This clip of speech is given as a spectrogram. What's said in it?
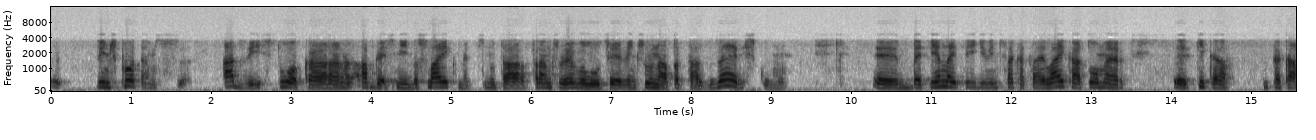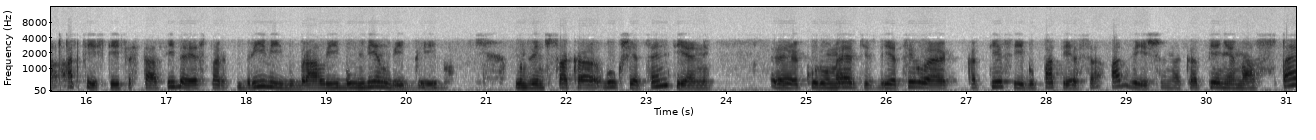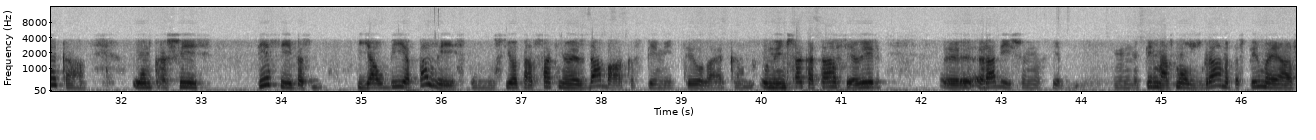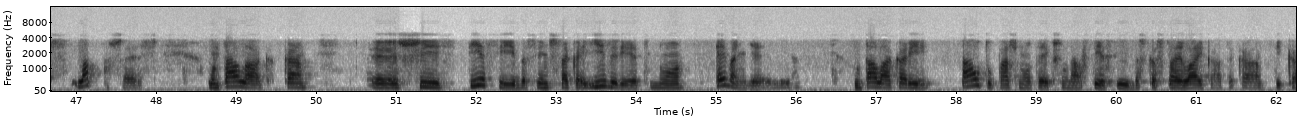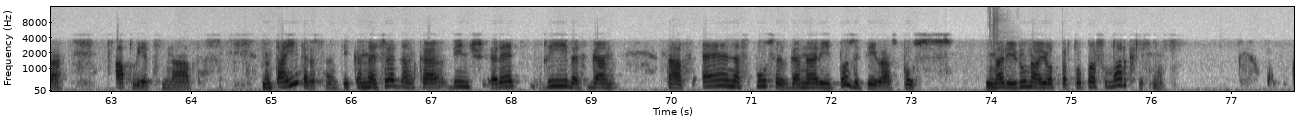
viņš, protams, atzīst to, ka apgaismības laikmets, nu, tā franču revolūcija, viņš runā par tās zvēriskumu. E, bet vienlaicīgi viņš saka, ka tajā laikā tomēr e, tika kā, attīstītas tās idejas par brīvību, brālību un vienlīdzību. Un viņš saka, lūk, šie centieni, e, kuru mērķis bija cilvēka tiesību patiesa atzīšana, kad pieņēmās spēkā, un ka šīs tiesības jau bija pazīstamas, jo tās sakņojas dabā, kas piemīt cilvēkam. Un viņš saka, tās jau ir e, radīšanas, ja pirmās mūža grāmatas pirmajās lapusēs. Un tālāk, ka e, šīs tiesības, viņš saka, izriet no evaņģēlija. Un tālāk arī tautu pašnoteikšanās tiesības, kas tajā laikā kā, tika apliecinātas. Nu, tā ir interesanti, ka mēs redzam, ka viņš redz dzīves gan tās ēnas puses, gan arī pozitīvās puses. Un arī runājot par to pašu marksismu,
